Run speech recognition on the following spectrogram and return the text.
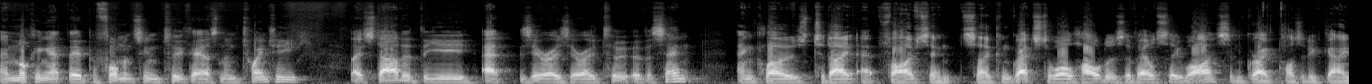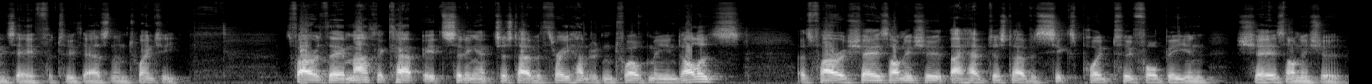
And looking at their performance in 2020, they started the year at 002 of a cent and closed today at 5 cents. So, congrats to all holders of LCY. Some great positive gains there for 2020. As far as their market cap, it's sitting at just over $312 million. As far as shares on issue, they have just over 6.24 billion shares on issue.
